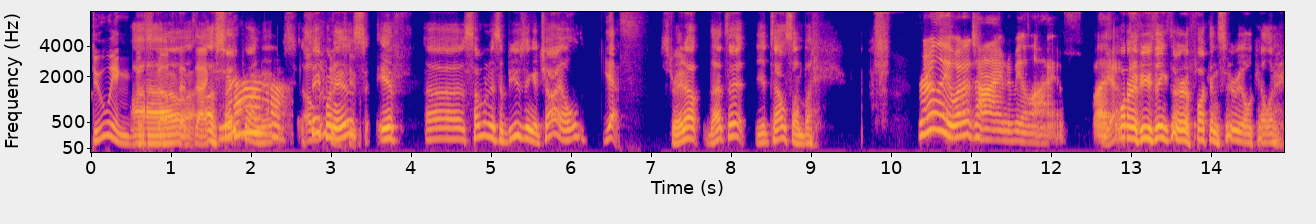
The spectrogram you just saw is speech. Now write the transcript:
doing the stuff that's Uh, a actually safe one is a safe one alluded to. is if uh, someone is abusing a child, yes. straight up, that's it. You tell somebody. really what a time to be alive. Like Yeah. Or if you think they're a fucking serial killer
